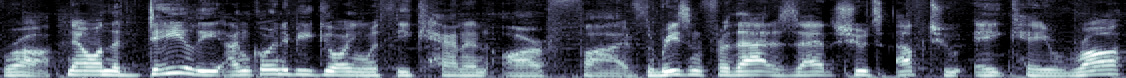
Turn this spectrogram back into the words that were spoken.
RAW. Now on the daily, I'm going to be going with the Canon R5. The reason for that is that it shoots up to 8K RAW.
